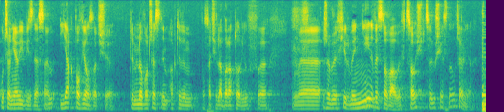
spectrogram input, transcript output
uczelniami i biznesem, jak powiązać się tym nowoczesnym aktywem w postaci laboratoriów, e, e, żeby firmy nie inwestowały w coś, co już jest na uczelniach.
